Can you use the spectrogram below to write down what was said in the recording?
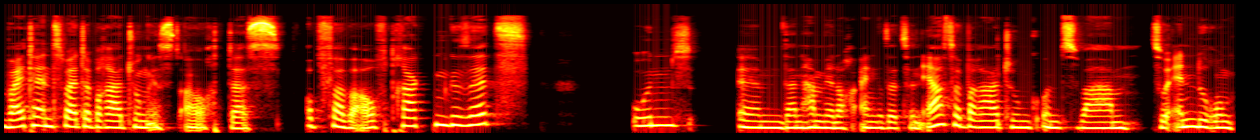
Weiter in zweiter Beratung ist auch das Opferbeauftragtengesetz und ähm, dann haben wir noch ein Gesetz in erster Beratung und zwar zur Änderung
